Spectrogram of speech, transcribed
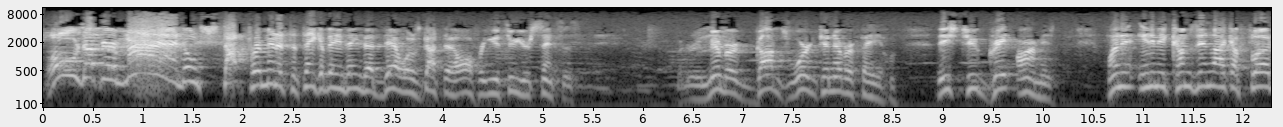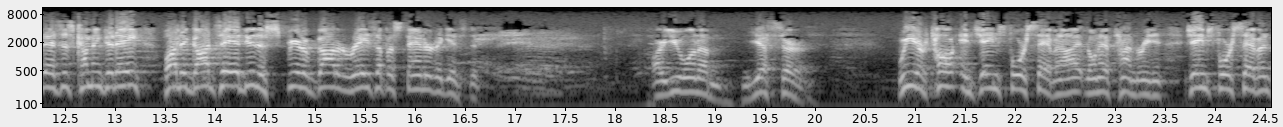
Close up your mind. Don't stop for a minute to think of anything the devil's got to offer you through your senses. But remember, God's word can never fail. These two great armies. When the enemy comes in like a flood as is coming today, what did God say to do? The Spirit of God would raise up a standard against it. Are you one of them? Yes, sir. We are taught in James 4 7, I don't have time to read it, James 4 7,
